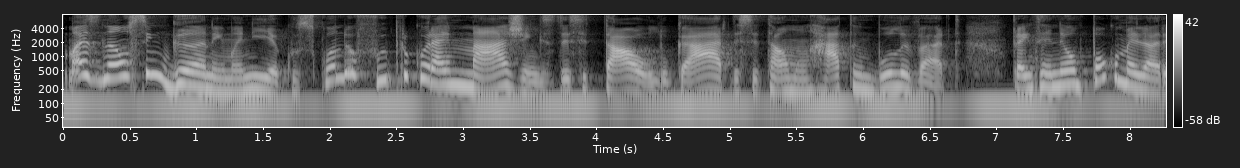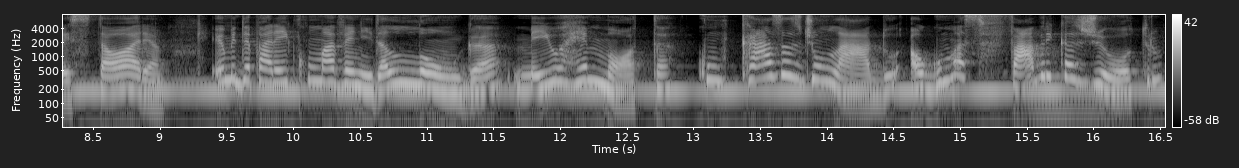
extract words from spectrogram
Mas não se enganem, maníacos, quando eu fui procurar imagens desse tal lugar, desse tal Manhattan Boulevard, para entender um pouco melhor a história, eu me deparei com uma avenida longa, meio remota, com casas de um lado, algumas fábricas de outro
